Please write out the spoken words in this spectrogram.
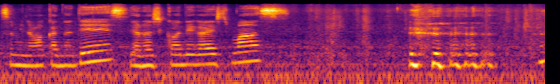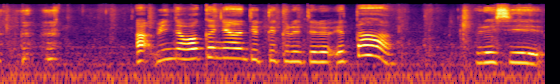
住野若菜です。よろしくお願いします。あみんな若にゃんって言ってくれてる。やった。ー嬉しい。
